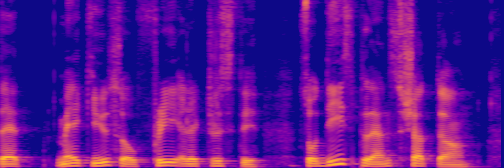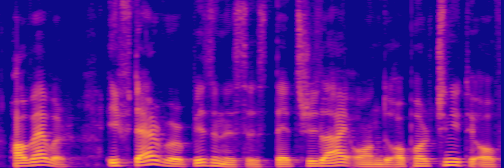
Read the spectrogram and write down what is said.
that make use of free electricity, so these plants shut down. However, if there were businesses that rely on the opportunity of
